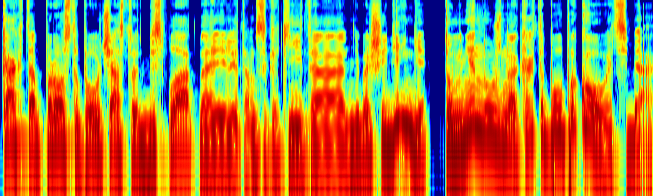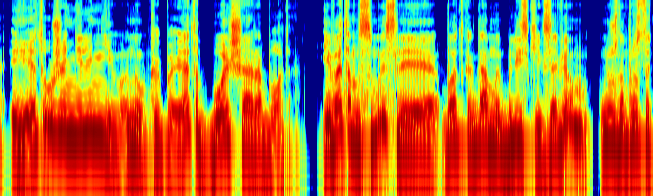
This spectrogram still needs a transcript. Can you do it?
как-то просто поучаствовать бесплатно или там за какие-то небольшие деньги, то мне нужно как-то поупаковывать себя. И это уже не лениво. Ну, как бы это большая работа. И в этом смысле, вот когда мы близких зовем, нужно просто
